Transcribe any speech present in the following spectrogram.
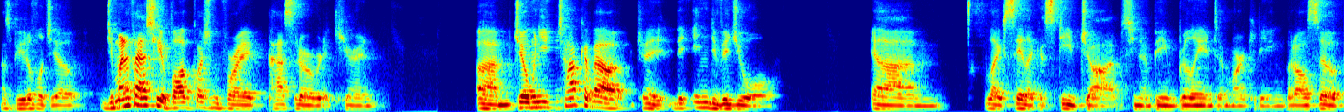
That's beautiful joe do you mind if i ask you a follow-up question before i pass it over to kieron? Um, joe when you talk about kind of the individual um, like say like a steve jobs you know being brilliant at marketing but also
